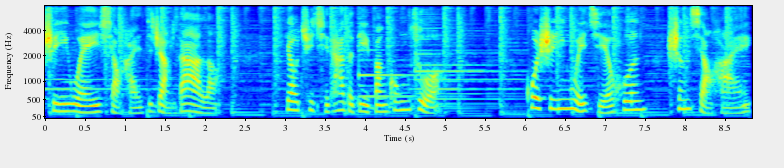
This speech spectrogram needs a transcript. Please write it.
是因为小孩子长大了，要去其他的地方工作，或是因为结婚生小孩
